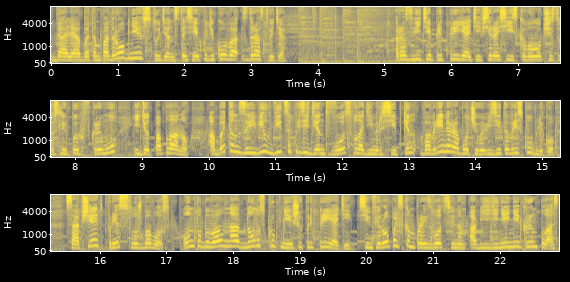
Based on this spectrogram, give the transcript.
Далее об этом подробнее в студии Анастасия Худякова. Здравствуйте! Развитие предприятий Всероссийского общества слепых в Крыму идет по плану. Об этом заявил вице-президент ВОЗ Владимир Сипкин во время рабочего визита в республику, сообщает пресс-служба ВОЗ. Он побывал на одном из крупнейших предприятий – Симферопольском производственном объединении «Крымпласт»,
